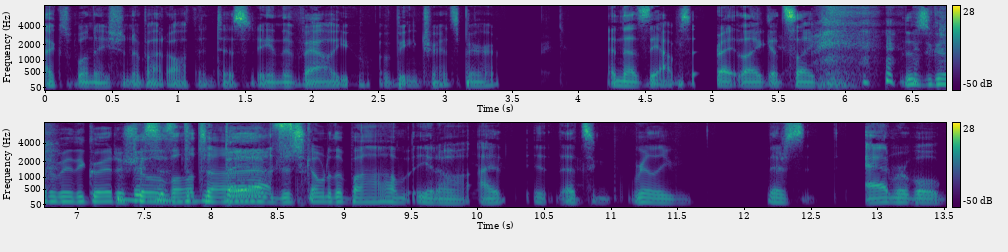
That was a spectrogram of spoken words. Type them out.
explanation about authenticity and the value of being transparent, and that's the opposite, right? Like it's like this is going to be the greatest show of all time. best. Just come to the Bahamas. You know, I it, that's really there's admirable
